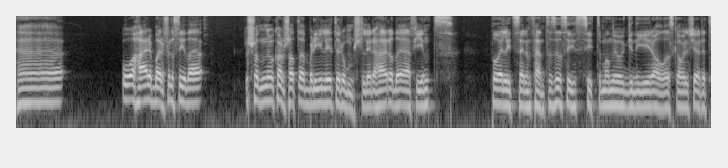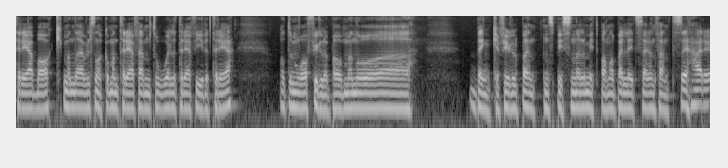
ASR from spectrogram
Uh, og her, bare for å si det, skjønner jo kanskje at det blir litt romsligere her, og det er fint. På Eliteserien Fantasy så sitter man jo og gnir, alle skal vel kjøre tre bak, men det er vel snakk om en 3-5-2 eller 3-4-3. At du må fylle på med noe eh, benkefyll på enten spissen eller midtbanen på Eliteserien Fantasy. Her,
